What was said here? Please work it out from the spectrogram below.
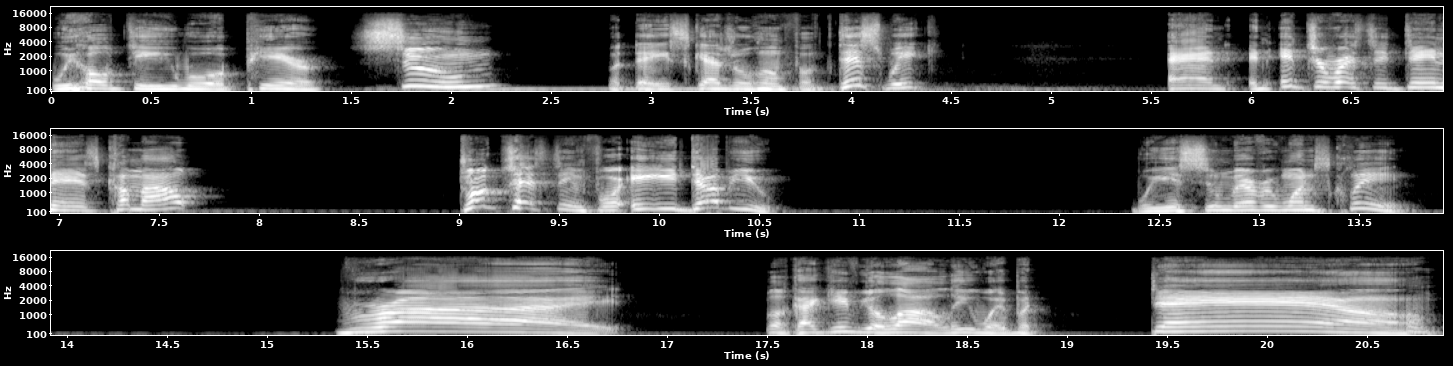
We hope he will appear soon, but they schedule him for this week. And an interesting thing has come out drug testing for AEW. We assume everyone's clean. Right. Look, I give you a lot of leeway, but damn.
